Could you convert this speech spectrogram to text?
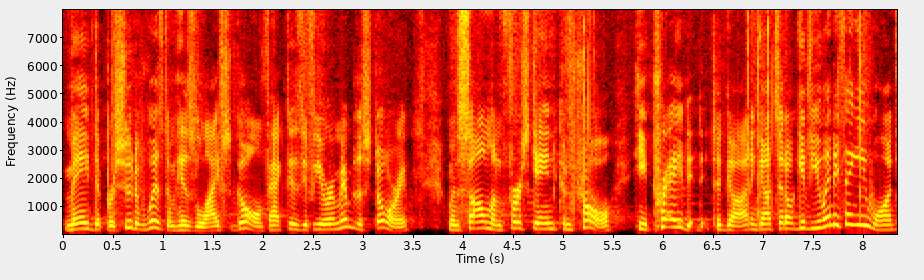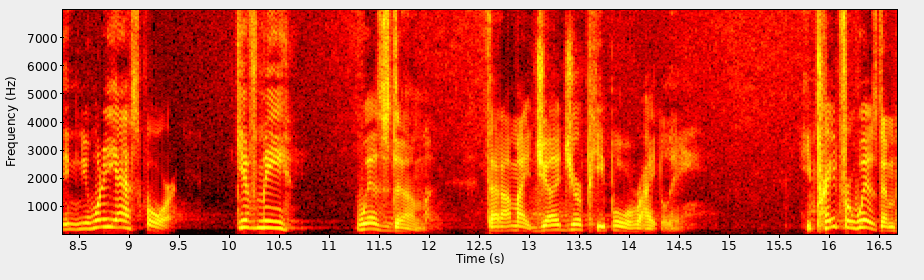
made the pursuit of wisdom his life's goal. In fact, is if you remember the story, when Solomon first gained control, he prayed to God, and God said, I'll give you anything you want, and what did he ask for? Give me wisdom that I might judge your people rightly. He prayed for wisdom,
